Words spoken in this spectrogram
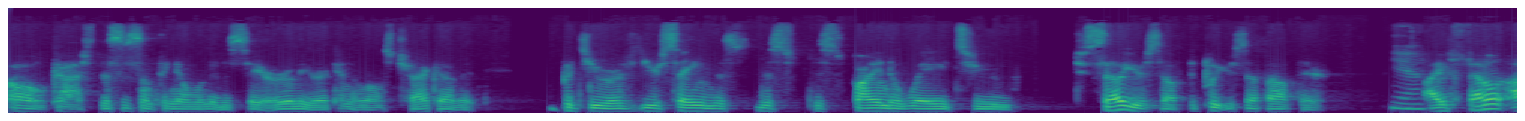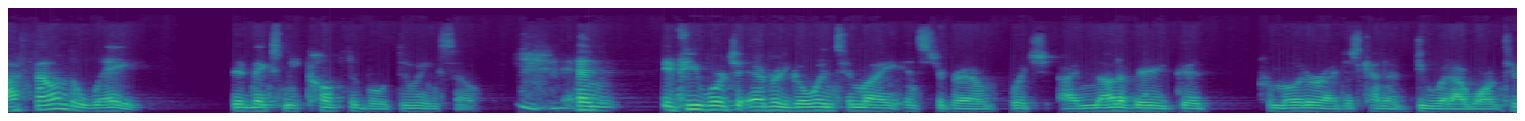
Oh gosh, this is something I wanted to say earlier. I kind of lost track of it. But you're you're saying this this this find a way to to sell yourself, to put yourself out there. Yeah. I found I found a way that makes me comfortable doing so. Mm-hmm. And if you were to ever go into my Instagram, which I'm not a very good promoter, I just kind of do what I want to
